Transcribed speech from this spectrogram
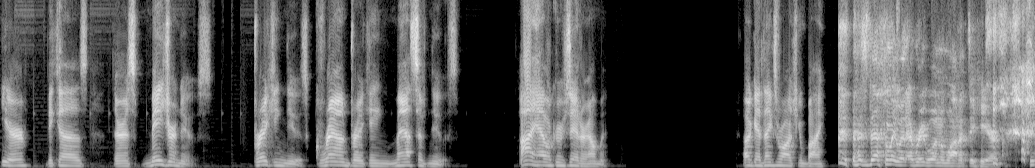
here because there's major news, breaking news, groundbreaking, massive news. I have a Crusader helmet. Okay, thanks for watching. Bye. That's definitely what everyone wanted to hear. He,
